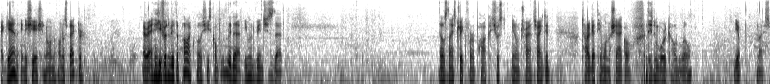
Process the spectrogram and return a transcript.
Again, initiation on on a Spectre. And even with the Puck, well, she's completely dead. Even Vinch is dead. That was a nice trick for a Puck. She was, you know, try, trying to target him on a shackle. Didn't work out well. Yep, nice.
